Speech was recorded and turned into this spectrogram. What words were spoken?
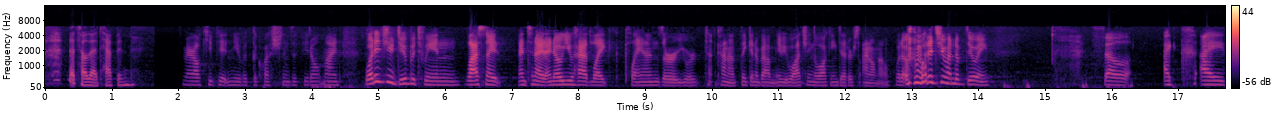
that's how that happened. Tamyra, I'll keep hitting you with the questions if you don't mind. What did you do between last night and tonight? I know you had like plans or you were t- kind of thinking about maybe watching The Walking Dead or I don't know. What what did you end up doing? So I, I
